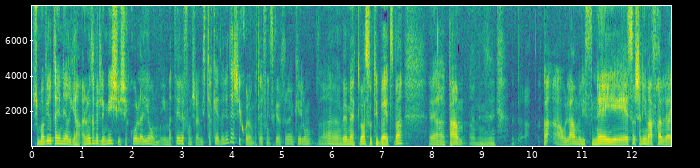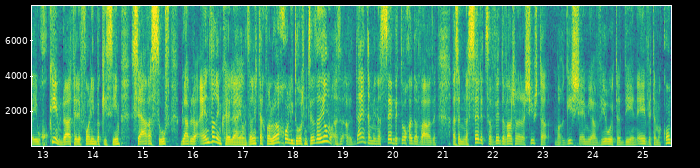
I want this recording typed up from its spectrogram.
שהוא מעביר את האנרגיה. אני לא מצוות למישהי שכל היום עם הטלפון שלה מסתכלת, ואני יודע שהיא כל היום בטלפון מסתכלת, כאילו, אה, באמת, לא עשו אותי באצבע. אה, פעם, העולם לפני עשר שנים אף אחד לא היו חוקים, לא היה טלפונים בכיסים, שיער אסוף, בלה בלה, אין דברים כאלה היום, דברים שאתה כבר לא יכול לדרוש מצוות היום, אז עדיין אתה מנסה בתוך הדבר הזה. אז אתה מנסה לצוות דבר של אנשים שאתה מרגיש שהם יעבירו את ה-DNA ואת המקום,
